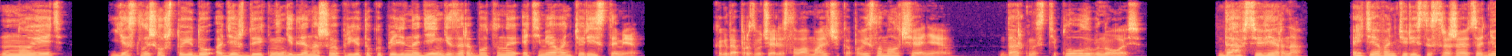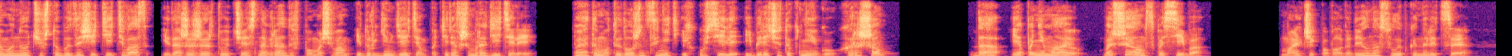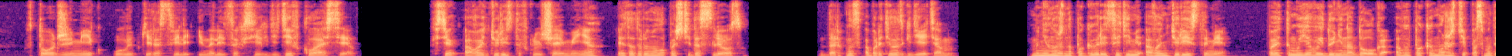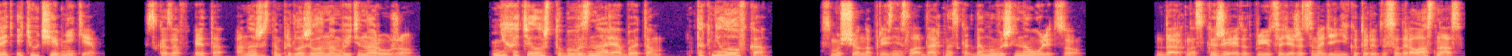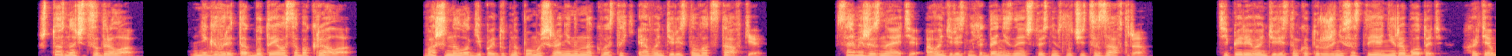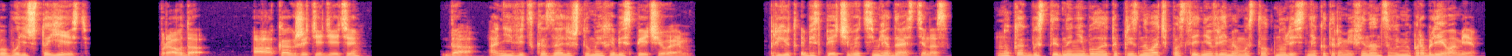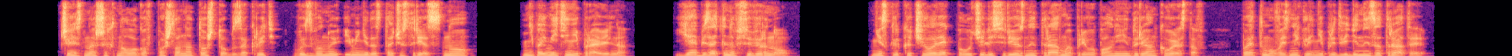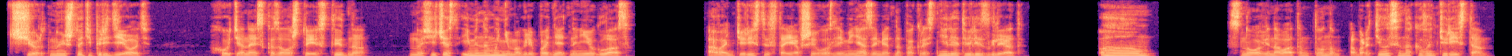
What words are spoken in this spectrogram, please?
«Но ведь...» «Я слышал, что еду, одежду и книги для нашего приюта купили на деньги, заработанные этими авантюристами». Когда прозвучали слова мальчика, повисло молчание. Даркнесс тепло улыбнулась. «Да, все верно. Эти авантюристы сражаются днем и ночью, чтобы защитить вас, и даже жертвуют часть награды в помощь вам и другим детям, потерявшим родителей. Поэтому ты должен ценить их усилия и беречь эту книгу, хорошо? Да, я понимаю. Большое вам спасибо. Мальчик поблагодарил нас улыбкой на лице. В тот же миг улыбки расцвели и на лицах всех детей в классе. Всех авантюристов, включая меня, это тронуло почти до слез. Даркнесс обратилась к детям. «Мне нужно поговорить с этими авантюристами, поэтому я выйду ненадолго, а вы пока можете посмотреть эти учебники». Сказав это, она жестом предложила нам выйти наружу. «Не хотела, чтобы вы знали об этом. Так неловко», – смущенно произнесла Даркнесс, когда мы вышли на улицу. «Даркнесс, скажи, этот приют содержится на деньги, которые ты содрала с нас?» «Что значит содрала? Не говори так, будто я вас обокрала. Ваши налоги пойдут на помощь раненым на квестах и авантюристам в отставке. Сами же знаете, авантюрист никогда не знает, что с ним случится завтра. Теперь авантюристам, которые уже не в состоянии работать, хотя бы будет что есть». «Правда? А как же те дети?» Да, они ведь сказали, что мы их обеспечиваем. Приют обеспечивает семья Дастинас. Но как бы стыдно ни было это признавать, в последнее время мы столкнулись с некоторыми финансовыми проблемами. Часть наших налогов пошла на то, чтобы закрыть вызванную ими недостачу средств, но... Не поймите неправильно. Я обязательно все верну. Несколько человек получили серьезные травмы при выполнении дуриан-квестов, поэтому возникли непредвиденные затраты. Черт, ну и что теперь делать? Хоть она и сказала, что ей стыдно, но сейчас именно мы не могли поднять на нее глаз. Авантюристы, стоявшие возле меня, заметно покраснели и отвели взгляд. «Эм...» Снова виноватым тоном обратилась она к авантюристам.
